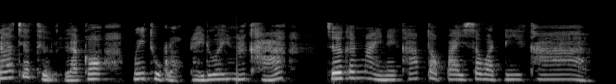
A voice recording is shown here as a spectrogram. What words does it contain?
น่าเชื่อถือ และก็ไม่ถูกหลอกได้ด้วยนะคะ เจอกันใหม่ในคาบต่อไปสวัสดีค่ะ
